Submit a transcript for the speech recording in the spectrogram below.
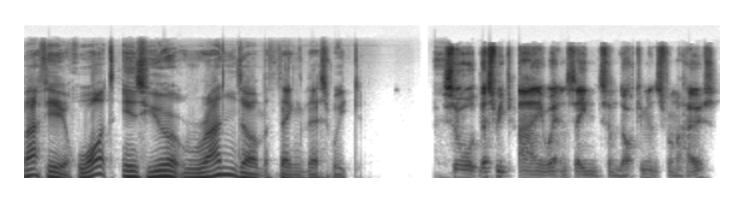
Matthew, what is your random thing this week? So this week I went and signed some documents for my house.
